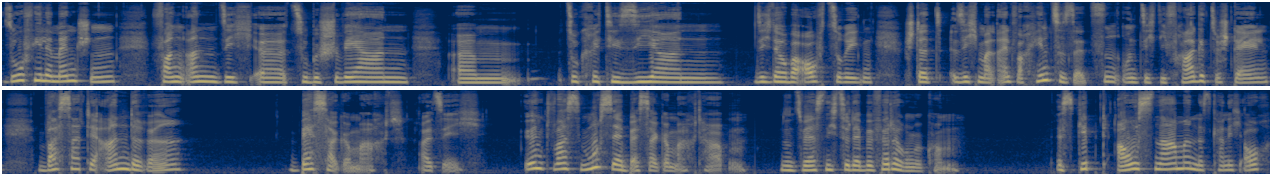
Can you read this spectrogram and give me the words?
So viele Menschen fangen an, sich äh, zu beschweren, ähm, zu kritisieren, sich darüber aufzuregen, statt sich mal einfach hinzusetzen und sich die Frage zu stellen, was hat der andere besser gemacht als ich? Irgendwas muss er besser gemacht haben, sonst wäre es nicht zu der Beförderung gekommen. Es gibt Ausnahmen, das kann ich auch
